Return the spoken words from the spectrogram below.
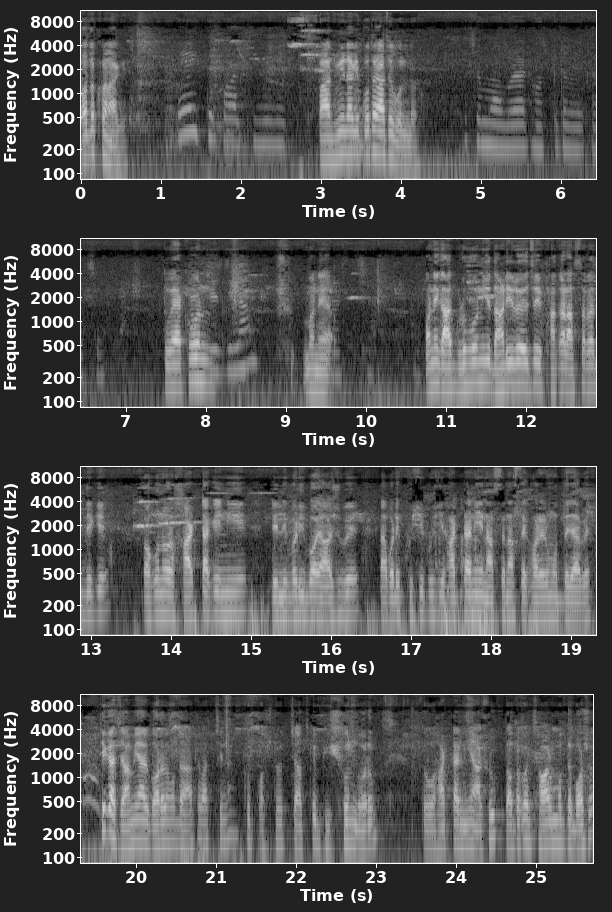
কতক্ষণ আগে? এই তো পাঁচ মিনিট আগে কোথায় আছে বলল? মগরাট হসপিটালের কাছে। তো এখন মানে অনেক আগ্রহ নিয়ে দাঁড়িয়ে রয়েছে ফাঁকা রাস্তাটার দিকে। তখন ওর হারটাকে নিয়ে ডেলিভারি বয় আসবে, তারপরে খুশি খুশি হারটা নিয়ে নাচতে নাচতে ঘরের মধ্যে যাবে। ঠিক আছে, আমি আর গরমের মধ্যে দাঁড়াতে পারছি না, খুব কষ্ট হচ্ছে, আজকে ভীষণ গরম। তো হারটা নিয়ে আসুক, ততক্ষণ ছাওয়ার মধ্যে বসো,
